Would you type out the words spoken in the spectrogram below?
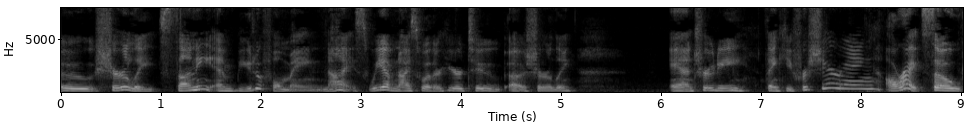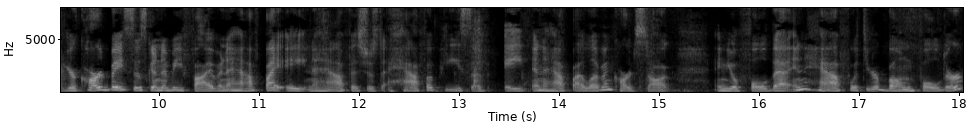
Oh, Shirley, sunny and beautiful Maine. Nice. We have nice weather here too, uh, Shirley. And Trudy, thank you for sharing. All right, so your card base is going to be five and a half by eight and a half. It's just a half a piece of eight and a half by 11 cardstock. And you'll fold that in half with your bone folder.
